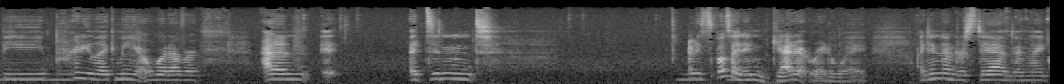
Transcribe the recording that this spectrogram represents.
be mm-hmm. pretty like me or whatever. And it it didn't I suppose I mm-hmm. didn't get it right away. I didn't understand and like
